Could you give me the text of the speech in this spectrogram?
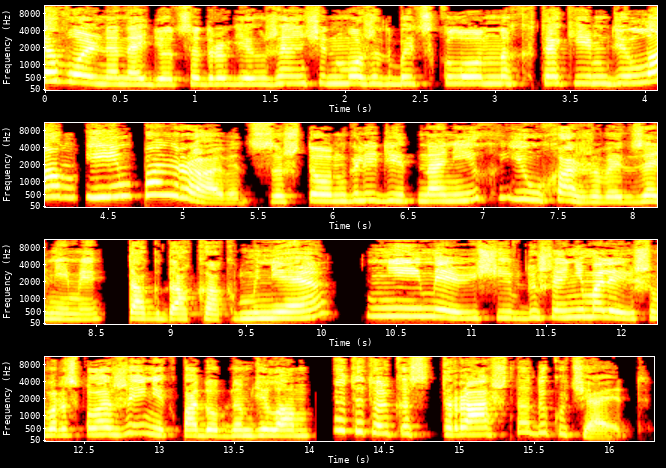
Довольно найдется других женщин, может быть, склонных к таким делам, и им понравится, что он глядит на них и ухаживает за ними, тогда как мне, не имеющий в душе ни малейшего расположения к подобным делам, это только страшно докучает».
